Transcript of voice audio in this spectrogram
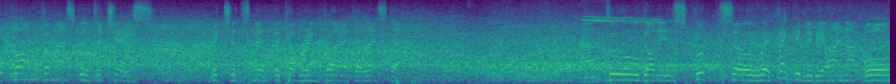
Hit long for Maskell to chase. Richard Smith, the covering player for Leicester. And Poole got his foot so effectively behind that ball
